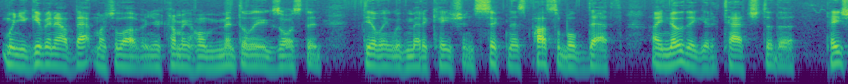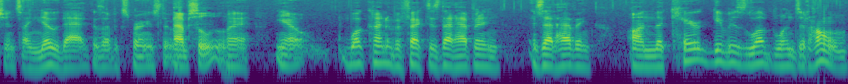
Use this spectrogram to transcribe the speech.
when you're giving out that much love and you're coming home mentally exhausted, dealing with medication, sickness, possible death, I know they get attached to the patients. I know that because I've experienced it. Absolutely. my- you know, what kind of effect is that happening? Is that having on the caregivers' loved ones at home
